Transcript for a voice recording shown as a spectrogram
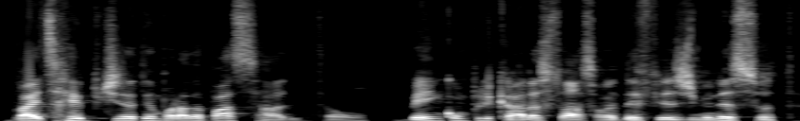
vai se repetir a temporada passada. Então, bem complicada a situação da defesa de Minnesota.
